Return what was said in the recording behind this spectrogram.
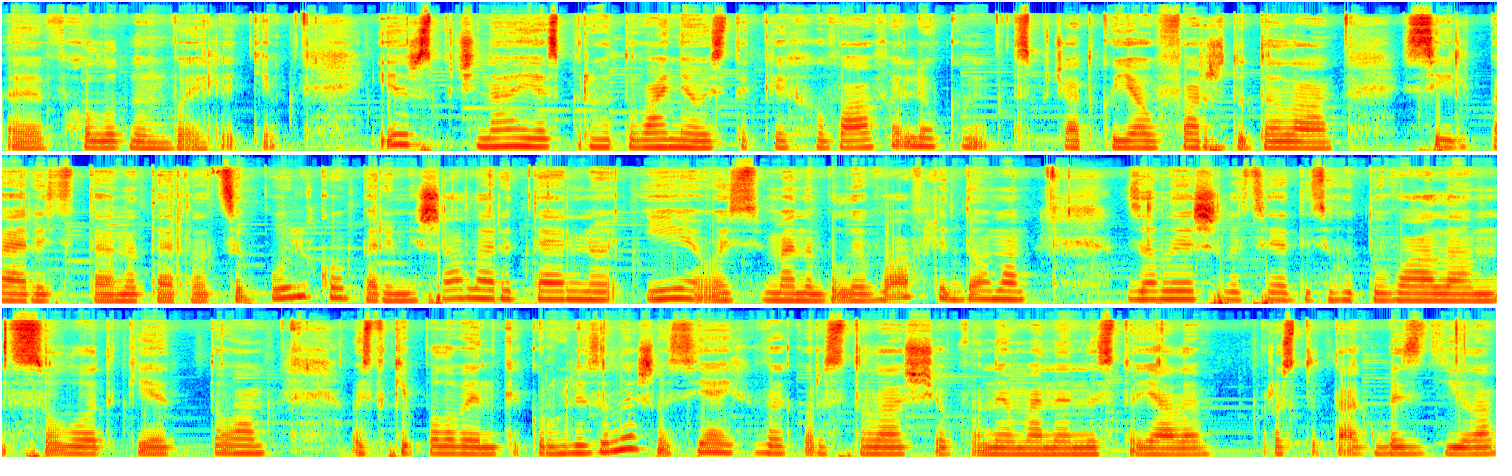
е, в холодному вигляді. І розпочинаю я з приготування ось таких вафельок. Спочатку я у фарш додала сіль, перець та натерла цибульку, перемішала ретельно. І ось в мене були вафлі вдома, залишилися, я десь готувала солодкі, то ось такі половинки круглі залишились, я їх використала, щоб вони в мене не стояли. Просто так без діла.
